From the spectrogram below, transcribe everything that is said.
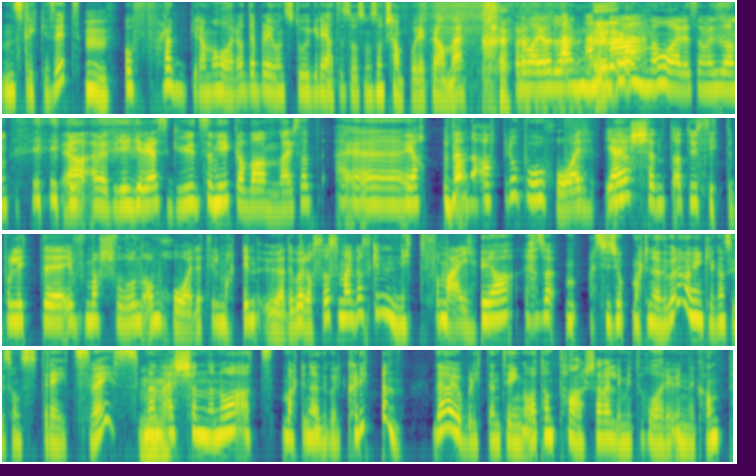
manbun-strikket sitt Mm. og flagra med håret. Og det ble jo en stor greie at det så ut som sånn sjamporeklame. For det var jo lange, blonde håret som en sånn ja, jeg vet ikke, gresk gud som gikk av banen der. Så at, eh, ja. Men apropos hår. Jeg har skjønt at du sitter på litt eh, informasjon om håret til Martin Ødegaard også, som er ganske nytt for meg. Ja, altså, jeg synes jo Martin Ødegaard har jo egentlig ganske sånn straight sveis, men Mhm. jeg skjønner nå at Martin Ødegaard-klippen, det har jo blitt en ting, og at han tar seg veldig mye til håret under kamp,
